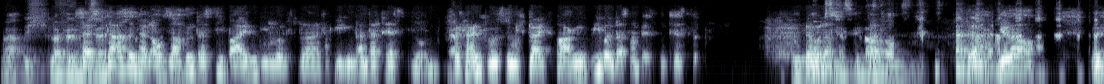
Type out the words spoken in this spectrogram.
Ja, ich löffel das heißt, da sind halt auch Sachen, dass die beiden, die sollst du dann einfach gegeneinander testen. Und ja. wahrscheinlich wirst du mich gleich fragen, wie man das am besten testet. Du Wenn kommst jetzt genau drauf. Ja, genau.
